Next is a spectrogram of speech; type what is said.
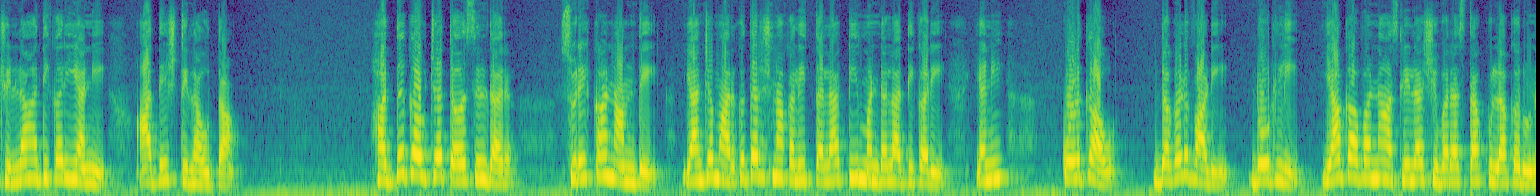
जिल्हा अधिकारी यांनी आदेश दिला होता. हद्दगावच्या तहसीलदार सुरेखा नामदे यांच्या मार्गदर्शनाखाली तलाठी मंडल अधिकारी यांनी कोळगाव दगडवाडी डोरली या गावांना असलेला शिवरस्ता खुला करून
